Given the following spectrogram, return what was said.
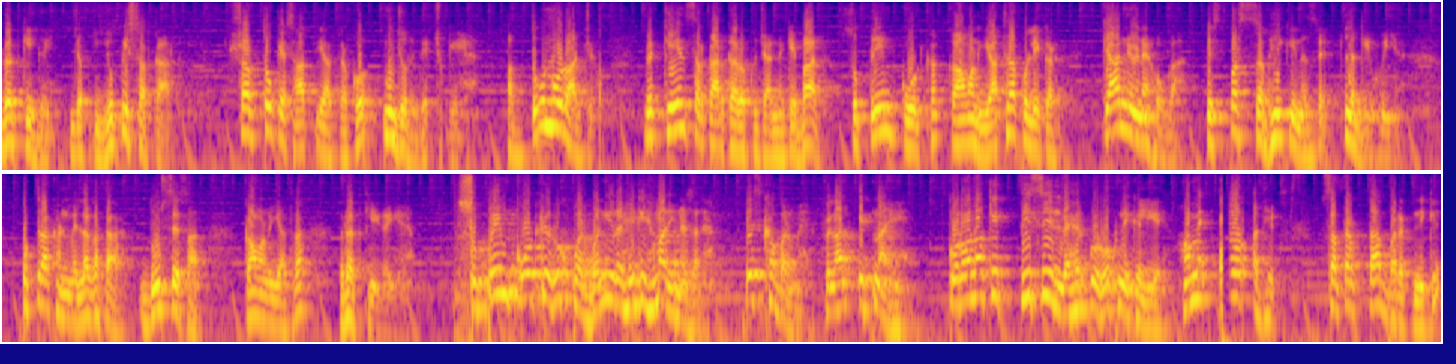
रद्द की गई, जबकि यूपी सरकार शर्तों के साथ यात्रा को मंजूरी दे चुकी है। अब दोनों राज्य व केंद्र सरकार का रुख जानने के बाद सुप्रीम कोर्ट का कांवड़ यात्रा को लेकर क्या निर्णय होगा, इस पर सभी की नज़रें लगी हुई हैं। उत्तराखंड में लगातार दूसरे साल कांवड़ यात्रा रद्द की गई है। सुप्रीम कोर्ट के रुख पर बनी रहेगी हमारी नज़र। इस खबर में फ़िलहाल इतना ही। कोरोना की तीसरी लहर को रोकने के लिए हमें और अधिक सतर्कता बरतने की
